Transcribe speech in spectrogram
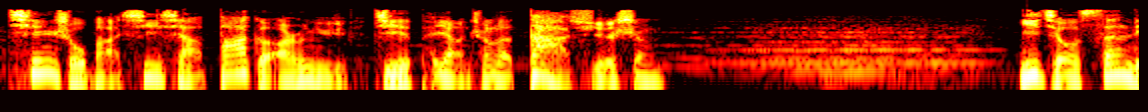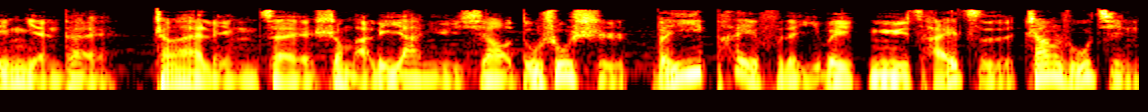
亲手把膝下八个儿女皆培养成了大学生。一九三零年代，张爱玲在圣玛利亚女校读书时，唯一佩服的一位女才子张如锦，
